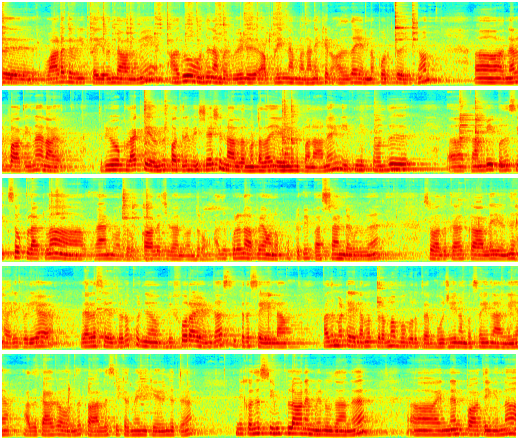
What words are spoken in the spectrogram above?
வாடகை வீட்டில் இருந்தாலுமே அதுவும் வந்து நம்ம வீடு அப்படின்னு நம்ம நினைக்கணும். அதுதான் என்னை பொறுத்த வரைக்கும். அதனால் பார்த்திங்கன்னா நான் த்ரீ ஓ கிளாக் வந்து பார்த்திங்கன்னா விசேஷ நாளில் மட்டும் தான் எழுந்துப்பேன் நான். இன்றைக்கி வந்து தம்பிக்கு வந்து சிக்ஸ் ஓ கிளாக்லாம் வேன் வந்துடும் காலேஜ் வேன் வந்துடும் அதுக்குள்ளே நான் போய் அவனை கூப்பிட்டு போய் பஸ் ஸ்டாண்டில் விடுவேன். ஸோ அதுக்காக காலைல எழுந்து ஹரிபரியாக வேலை செய்கிறதோட கொஞ்சம் பிஃபோராக எழுந்தால் சீக்கிரம் செய்யலாம். அது மட்டும் இல்லாமல் பிரம்ம முகூர்த்த பூஜையை நம்ம செய்யலாம் இல்லையா? அதுக்காக வந்து காலைல சீக்கிரமே இன்றைக்கி எழுந்துட்டேன். இன்றைக்கி வந்து சிம்பிளான மெனு தாங்க. என்னென்னு பார்த்தீங்கன்னா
